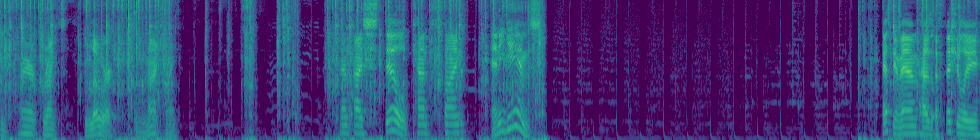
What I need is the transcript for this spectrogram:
entire ranked lower than max rank. And I still can't find any games. SBMM has officially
